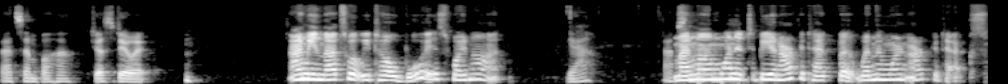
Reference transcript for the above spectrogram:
That's simple, huh? Just do it. I mean, that's what we told boys. Why not? Yeah. Absolutely. My mom wanted to be an architect, but women weren't architects.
